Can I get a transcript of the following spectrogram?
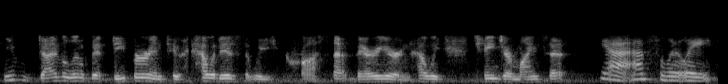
can you dive a little bit deeper into how it is that we cross that barrier and how we change our mindset? Yeah, absolutely.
